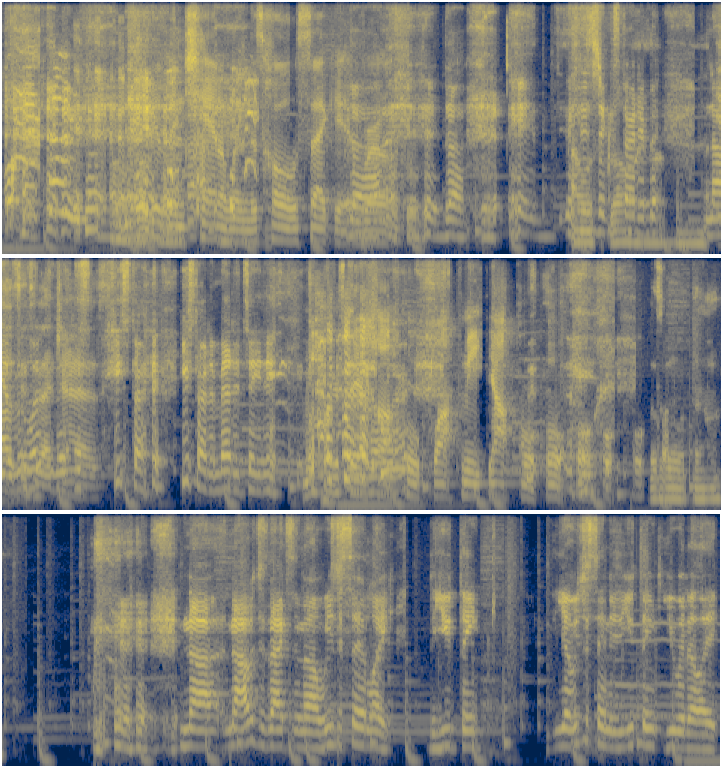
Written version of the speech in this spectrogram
What I done? nigga's been channeling this whole second bro no, I this was nigga started. Me- no, Yo, what- that this- jazz. he started. He started meditating. Motherfucker said, "Oh, oh, fuck me, yeah, oh, oh, oh." Let's go with that one. nah, nah. I was just asking. Uh, we just said like, do you think? Yeah, we just saying. Do you think you would like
